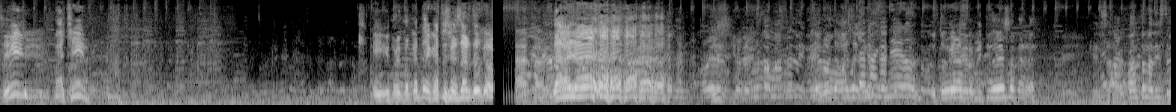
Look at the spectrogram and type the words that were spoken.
¿Sí? Machín. ¿Y, y por, qué te dejaste besar tú, cabrón? Ya, ya. ¿Le gusta más el dinero? ¿Tú hubieras permitido eso, carnal? ¿Quién sabe? ¿Cuánto le diste?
